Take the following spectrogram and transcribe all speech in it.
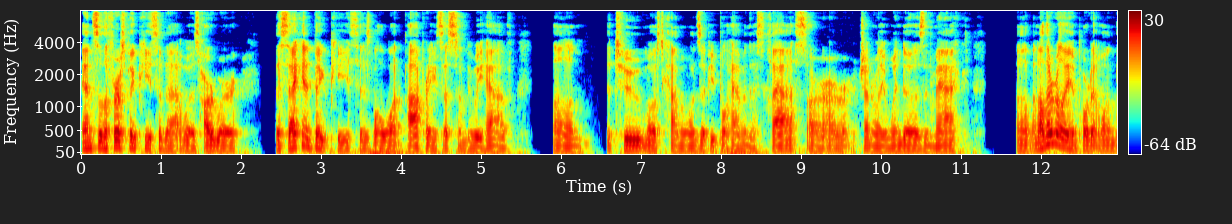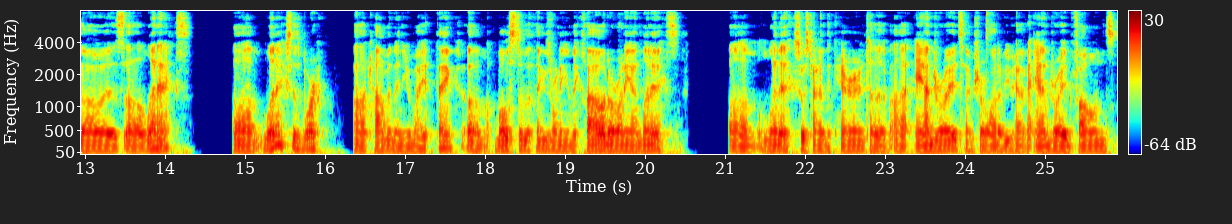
And so the first big piece of that was hardware. The second big piece is, well, what operating system do we have? Um, the two most common ones that people have in this class are, are generally Windows and Mac. Um, another really important one, though, is uh, Linux. Um, Linux is more uh, common than you might think. Um, most of the things running in the cloud are running on Linux. Um, Linux was kind of the parent of uh, Android, so I'm sure a lot of you have Android phones.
